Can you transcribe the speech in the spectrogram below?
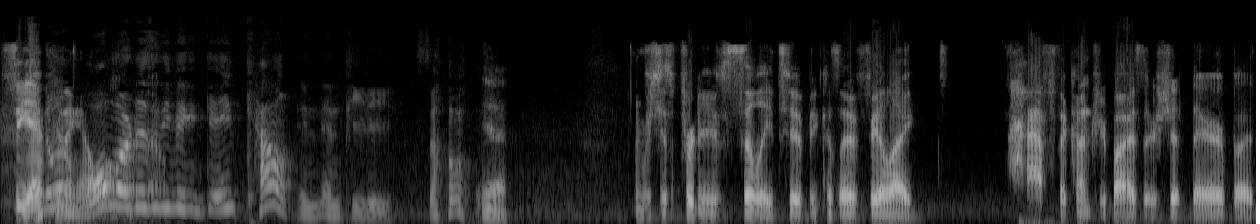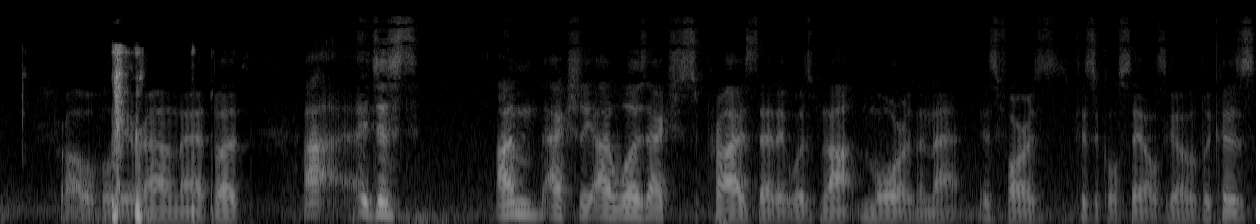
see you know everything what? Walmart Walmart, doesn't though, even gain count in NPD. So Yeah, which is pretty silly too because i feel like half the country buys their shit there but probably around that. But uh, I, I just, I'm actually, I was actually surprised that it was not more than that as far as physical sales go because,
